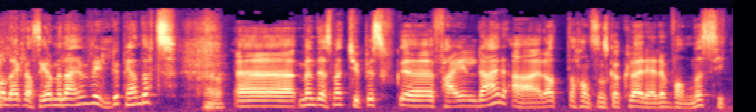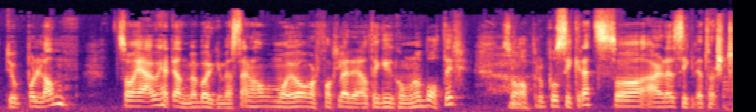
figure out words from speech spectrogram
og det er klassikeren, men det er en veldig pen døds. Eh, men det som er typisk uh, feil der, er at han som skal klarere vannet, sitter jo på land. Så jeg er jo helt enig med borgermesteren. Han må jo i hvert fall klarere at det ikke kommer noen båter. Så apropos sikkerhet, så er det sikkerhet først.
